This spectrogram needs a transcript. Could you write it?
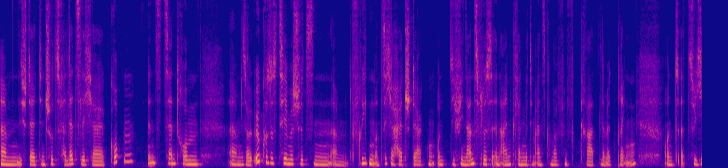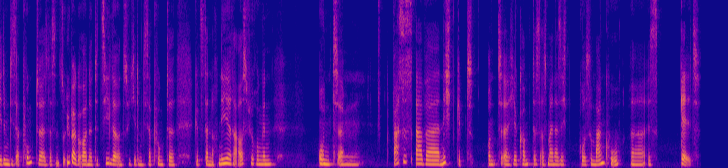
Ähm, die stellt den Schutz verletzlicher Gruppen ins Zentrum die soll Ökosysteme schützen, ähm, Frieden und Sicherheit stärken und die Finanzflüsse in Einklang mit dem 1,5 Grad Limit bringen. Und äh, zu jedem dieser Punkte, also das sind so übergeordnete Ziele und zu jedem dieser Punkte gibt es dann noch nähere Ausführungen. Und ähm, was es aber nicht gibt, und äh, hier kommt das aus meiner Sicht große Manko, äh, ist Geld.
